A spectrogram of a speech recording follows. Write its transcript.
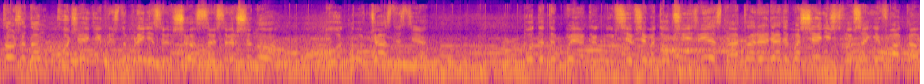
В том, что там куча этих преступлений совершено, вот, ну, в частности, по ДТП, как бы все, всем это общеизвестно, а то ря- ряды мошенничества, всяких фактов.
